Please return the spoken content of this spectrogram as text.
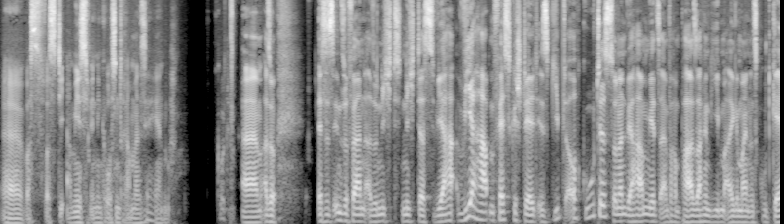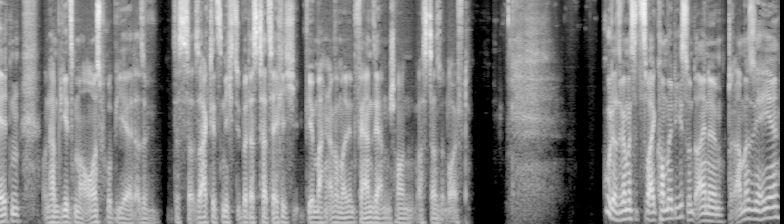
äh, was, was die Amis in den großen Dramaserien machen. Gut. Ähm, also es ist insofern also nicht, nicht, dass wir, wir haben festgestellt, es gibt auch Gutes, sondern wir haben jetzt einfach ein paar Sachen, die im Allgemeinen als gut gelten und haben die jetzt mal ausprobiert. Also das sagt jetzt nichts über das tatsächlich, wir machen einfach mal den Fernseher an und schauen, was da so läuft. Gut, also wir haben jetzt zwei Comedies und eine Dramaserie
